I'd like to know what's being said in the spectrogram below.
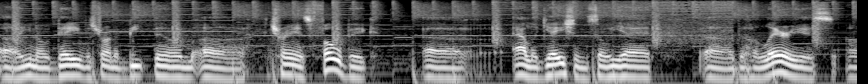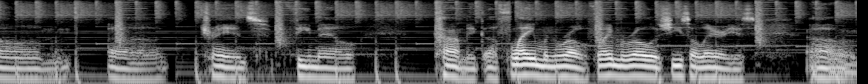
uh, you know, Dave was trying to beat them uh, transphobic uh, allegations. So he had uh, the hilarious um, uh, trans female comic, uh, Flame Monroe. Flame Monroe she's hilarious, um,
